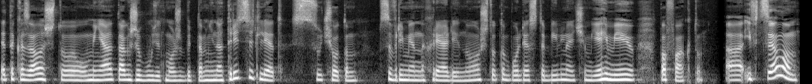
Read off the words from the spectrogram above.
Это казалось, что у меня также будет, может быть, там не на 30 лет с учетом современных реалий, но что-то более стабильное, чем я имею по факту. А, и в целом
